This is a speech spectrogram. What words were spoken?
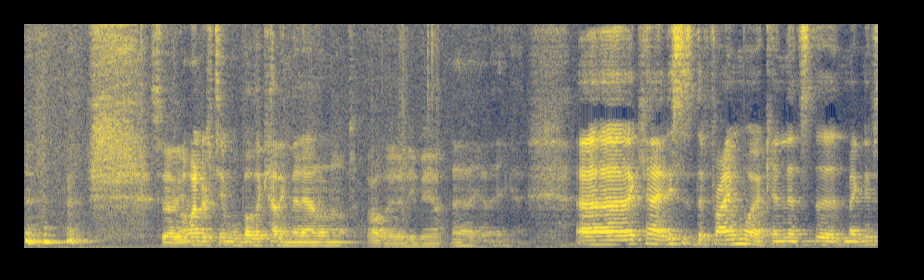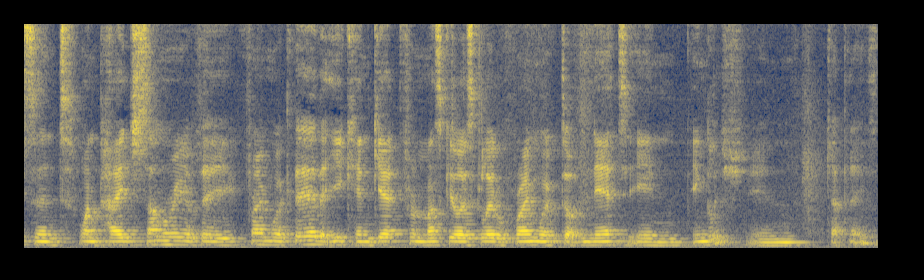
So I wonder if Tim will bother cutting that out or not. I'll let him out. Uh, yeah, there you go. Uh, okay, this is the framework, and that's the magnificent one page summary of the framework there that you can get from musculoskeletalframework.net in English, in Japanese,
